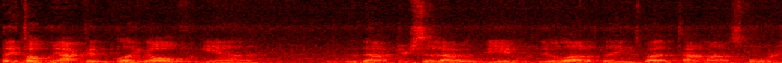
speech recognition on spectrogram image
They told me I couldn't play golf again, and the doctor said I wouldn't be able to do a lot of things by the time I was 40.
